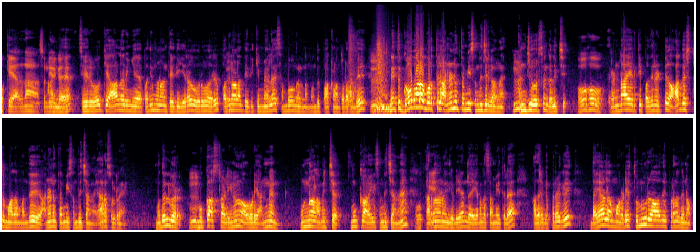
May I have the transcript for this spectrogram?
ஓகே. அதுதான் சொல்லியிருக்காரு. சரி ஓகே. ஆளுநர் இங்க பதிமூணாம் தேதி இரவு வருவாரு பதினாலாம் தேதிக்கு மேல சம்பவங்கள் நம்ம வந்து பார்க்கலாம் தொடர்ந்து. நேத்து கோபாலபுரத்துல அண்ணனும் தம்பி சந்திச்சிருக்காங்க. அஞ்சு வருஷம் கழிச்சு. ஓஹோ. ரெண்டாயிரத்தி பதினெட்டு ஆகஸ்ட் மாதம் வந்து அண்ணனும் தம்பி சந்திச்சாங்க. யார சொல்றேன்? முதல்வர் ம். க ஸ்டாலினும் அவருடைய அண்ணன் முன்னாள் அமைச்சர் மு க சந்திச்சாங்க. கருணாநிதியுடைய அந்த இறந்த சமயத்துல. அதற்கு பிறகு தயாளு அம்மாவுடைய தொண்ணூறாவது பிறந்த தினம்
